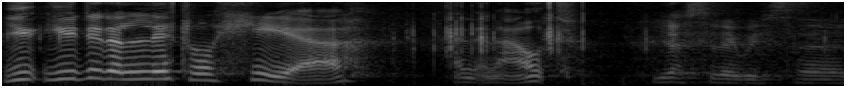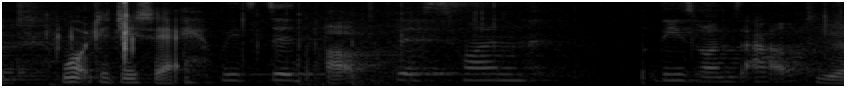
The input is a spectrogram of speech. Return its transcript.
You, you did a little here and then out. Yesterday we said What did you say? We did up. this one, these ones out. Yeah.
